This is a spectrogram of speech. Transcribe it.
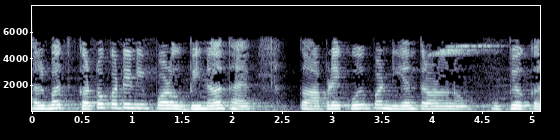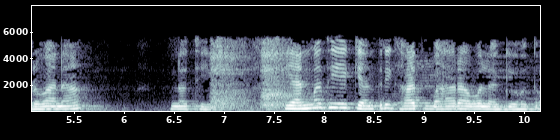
અલબત્ત કટોકટીની પળ ઊભી ન થાય તો આપણે કોઈ પણ નિયંત્રણોનો ઉપયોગ કરવાના નથી. યાનમાંથી એક યાંત્રિક હાથ બહાર આવવા લાગ્યો હતો.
